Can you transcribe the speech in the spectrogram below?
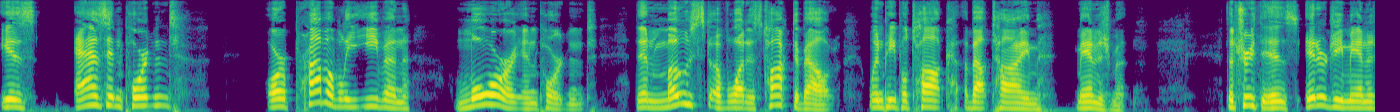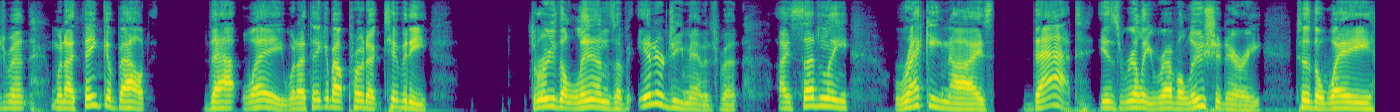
is as important or probably even more important than most of what is talked about when people talk about time management. The truth is, energy management, when I think about that way, when I think about productivity through the lens of energy management, I suddenly recognize that is really revolutionary to the way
